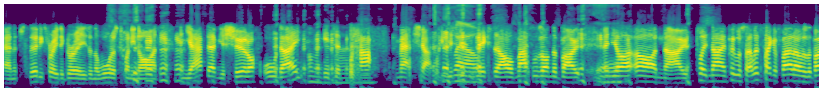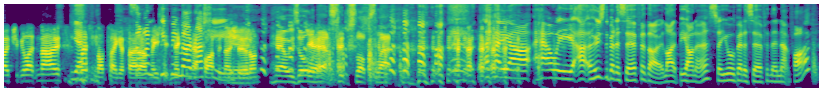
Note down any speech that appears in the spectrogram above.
and it's 33 degrees and the water's 29 and you have to have your shirt off all day, Oh it's God. a tough matchup when you're Wow. sitting next to old muscles on the boat and you're like, oh no, please, no. And people say, let's take a photo of the boat. You'd be like, no, Yeah. let's not take a photo Someone of me give sitting me next to my Nat Fyfe with no Rushy. shirt on. Howie's all Yeah. about slip, slop, slap. hey, uh, Howie, uh, who's the better surfer though? Like, be honest, are you a better surfer than Nat Fyfe?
